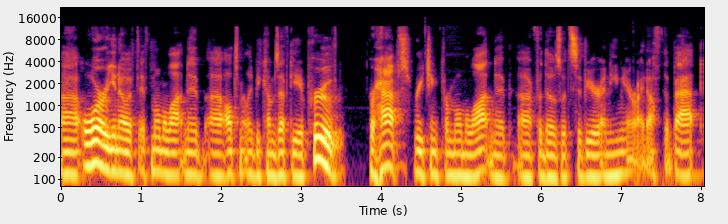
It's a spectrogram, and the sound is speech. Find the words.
uh, or you know if, if momelotinib uh, ultimately becomes FDA approved, perhaps reaching for momelotinib for those with severe anemia right off the bat.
